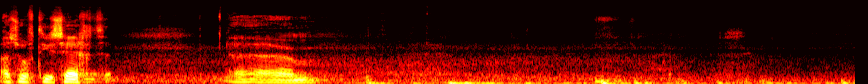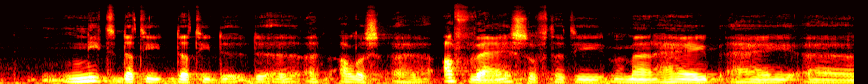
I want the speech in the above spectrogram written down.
alsof hij zegt. Uh, niet dat hij, dat hij de, de, uh, alles uh, afwijst, of dat hij, maar hij, hij, uh,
